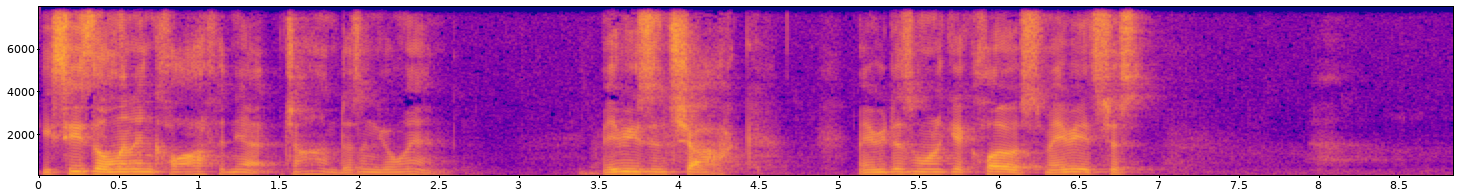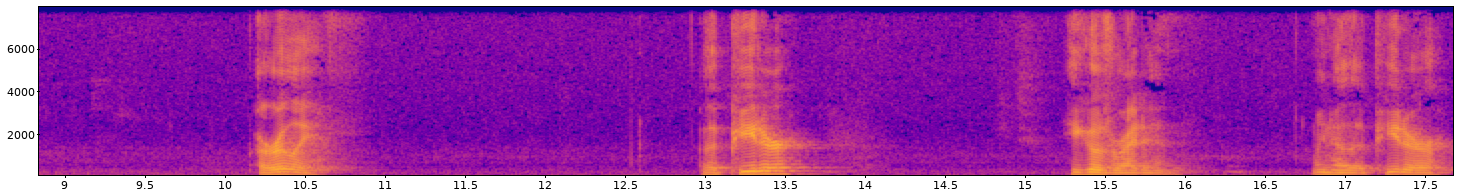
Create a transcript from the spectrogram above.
He sees the linen cloth, and yet John doesn't go in. Maybe he's in shock. Maybe he doesn't want to get close. Maybe it's just early. But Peter, he goes right in. We know that Peter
